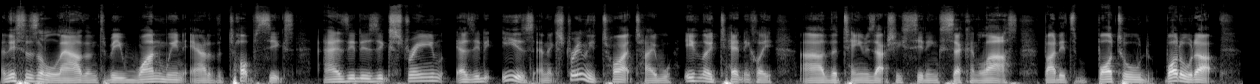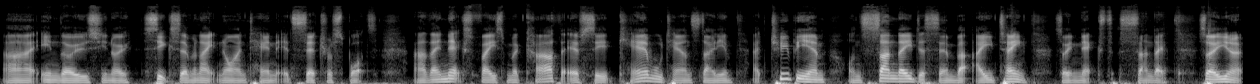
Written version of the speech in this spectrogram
and this has allowed them to be one win out of the top six as it is extreme as it is an extremely tight table, even though technically uh, the team is actually sitting second last, but it's bottled bottled up uh, in those you know six, seven, eight, nine, ten, etc. spots. Uh, they next face Macarthur FC at Campbelltown Stadium at 2 p.m. on Sunday, December 18. So next Sunday. So you know,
